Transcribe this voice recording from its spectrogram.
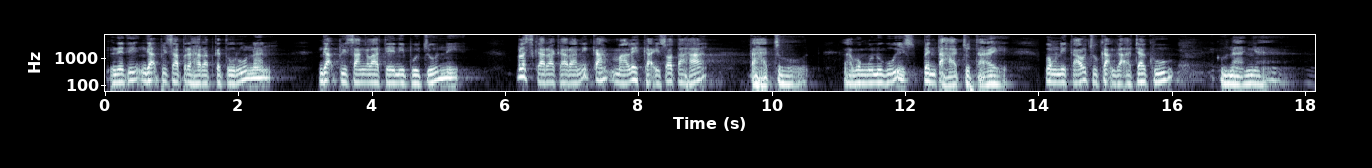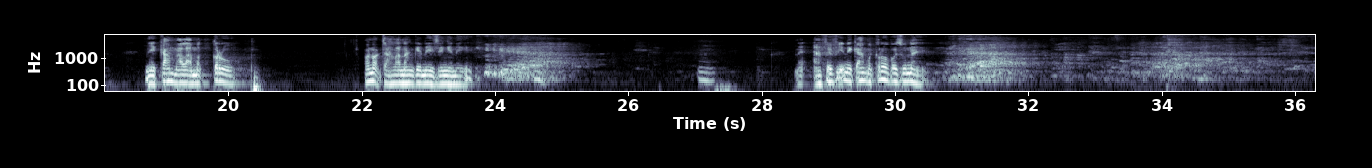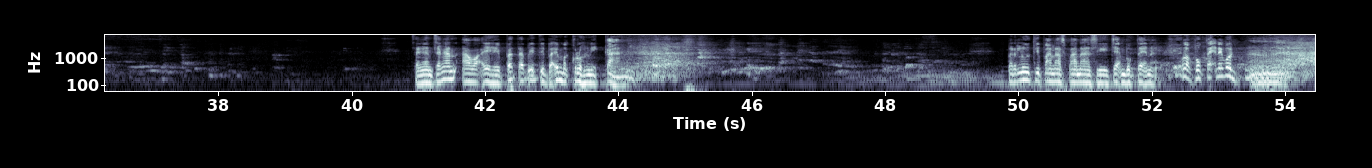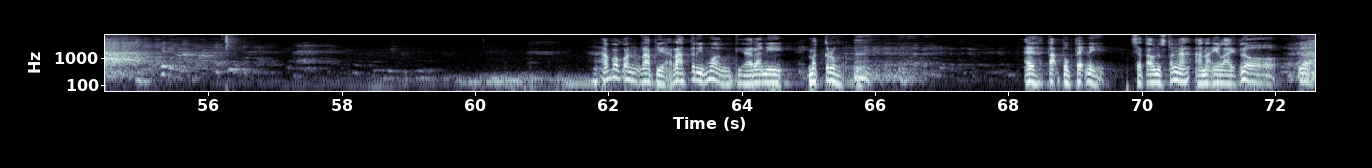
Jadi enggak bisa berharap keturunan, enggak bisa ngeladeni bojone, Plus gara-gara nikah malih gak iso taha tahajud. Lah wong ngono kuwi ben tahajud. Wong nikah juga enggak ada gu, gunanya. Nikah malah mekruh. Ono cah lanang kene sing ngene iki. Nek Afif nikah mekruh apa sunah? Jangan-jangan awake hebat tapi tiba-tiba makruh nikah. Perlu dipanas-panasi, cek bukteknya. Kalau bukteknya pun. Apa kon rapi? Ratrimu aku diarani makruh. Eh tak buktek nih setahun setengah anak lahir. Loh, loh.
